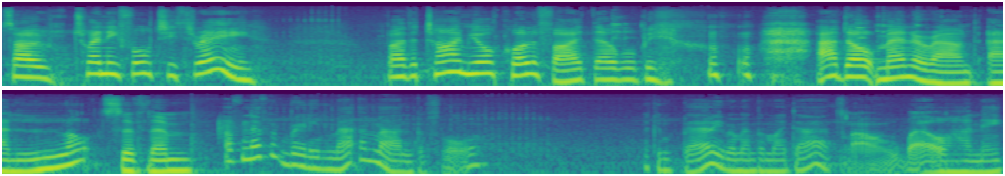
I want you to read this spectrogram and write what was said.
So, 2043. By the time you're qualified, there will be adult men around and lots of them. I've never really met a man before. I can barely remember my dad. Oh, well, honey,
